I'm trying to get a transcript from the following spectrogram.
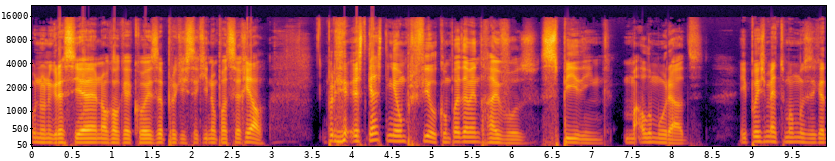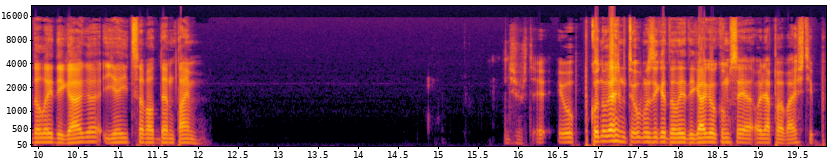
o Nuno Graciano ou qualquer coisa, porque isto aqui não pode ser real. Este gajo tinha um perfil completamente raivoso, speeding, mal-humorado. E depois mete uma música da Lady Gaga e aí It's About Damn Time. Juro-te, eu, eu, quando o gajo meteu a música da Lady Gaga, eu comecei a olhar para baixo, tipo,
